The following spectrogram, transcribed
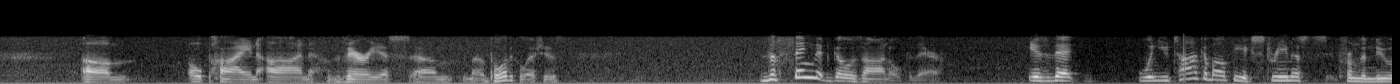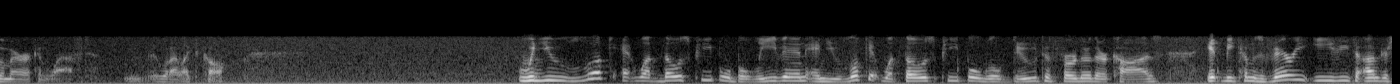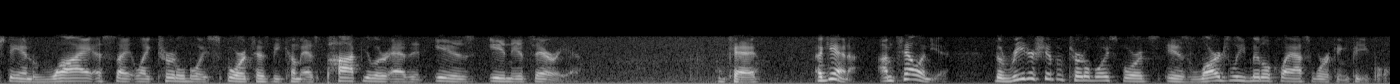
um, opine on various um, political issues. The thing that goes on over there is that when you talk about the extremists from the new American left, what I like to call, when you look at what those people believe in and you look at what those people will do to further their cause, it becomes very easy to understand why a site like Turtle Boy Sports has become as popular as it is in its area. Okay? Again, I'm telling you, the readership of Turtle Boy Sports is largely middle class working people.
